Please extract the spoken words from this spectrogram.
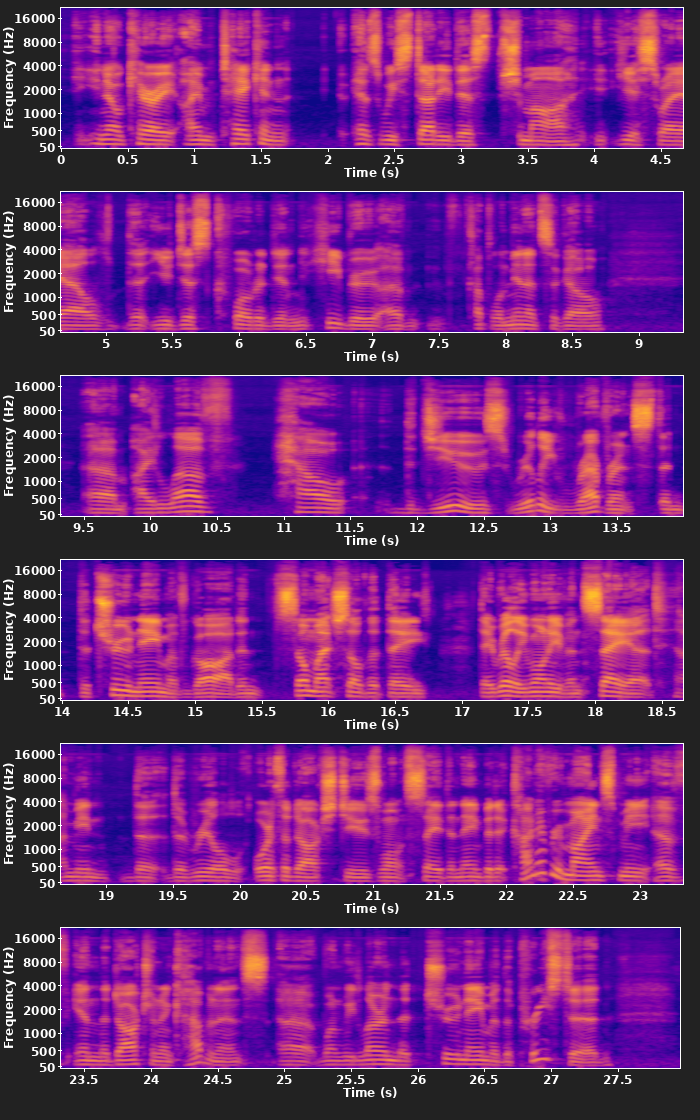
You know, Kerry, I'm taken as we study this Shema Yisrael that you just quoted in Hebrew a couple of minutes ago, um, I love how the Jews really reverence the, the true name of God, and so much so that they they really won't even say it. I mean, the the real Orthodox Jews won't say the name, but it kind of reminds me of in the Doctrine and Covenants uh, when we learn the true name of the priesthood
